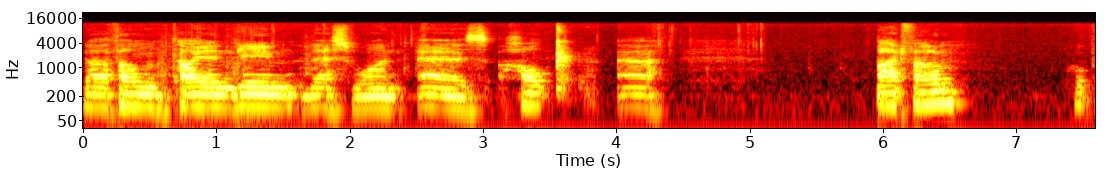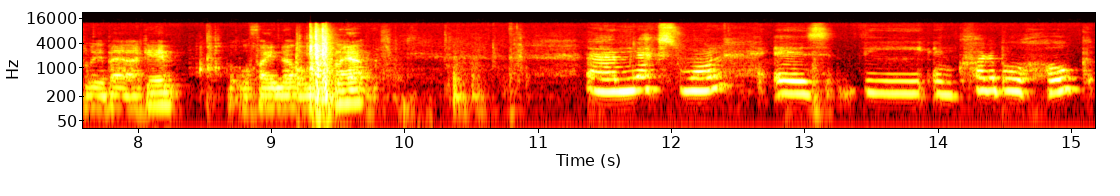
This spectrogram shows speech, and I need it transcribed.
Another film tie-in game. This one is Hulk. Uh, bad film. Hopefully a better game, but we'll find out when we play it. Um, next one is the Incredible Hulk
